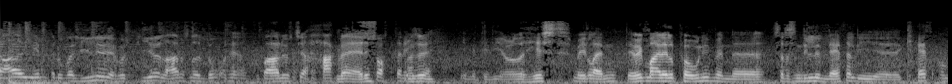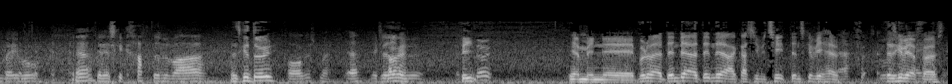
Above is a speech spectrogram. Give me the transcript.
legede hjem, da du var lille hos piger og legede med sådan noget lort her? Du bare har lyst til at hakke Hvad er det? sådan en. se. Jamen, det ligner noget hest med et eller andet. Det er jo ikke My Little Pony, men øh, så er der sådan en lille latterlig øh, kat om bagpå. Ja. Den jeg skal kraftedeme bare Den skal dø. fokkes med. Ja, jeg glæder Okay. mig. Fint. Jamen, øh, ved du hvad, den der, den der aggressivitet, den skal vi have, Ja. den skal vi have først.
